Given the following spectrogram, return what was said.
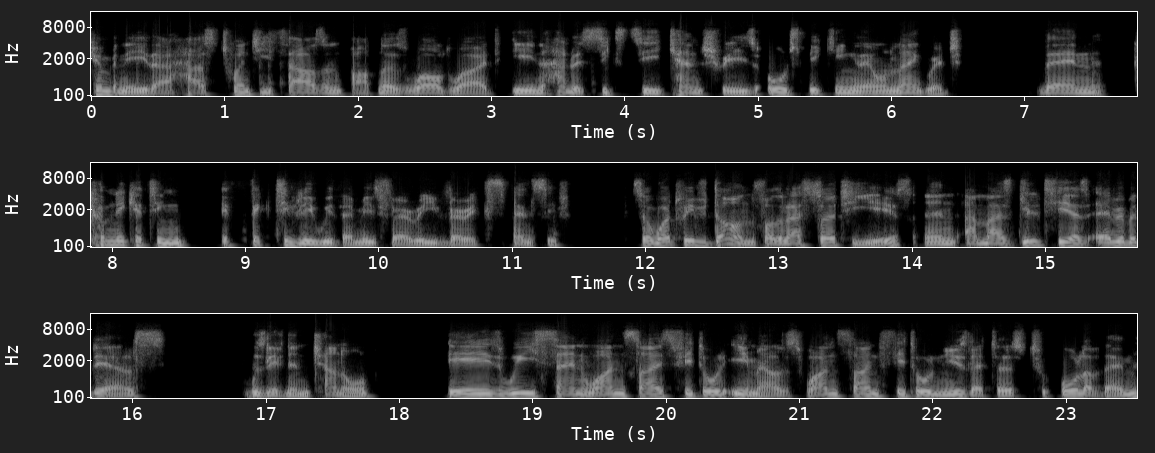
company that has 20,000 partners worldwide in 160 countries, all speaking their own language. Then communicating effectively with them is very, very expensive. So what we've done for the last 30 years, and I'm as guilty as everybody else who's lived in channel, is we send one size fit all emails, one size fit all newsletters to all of them.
